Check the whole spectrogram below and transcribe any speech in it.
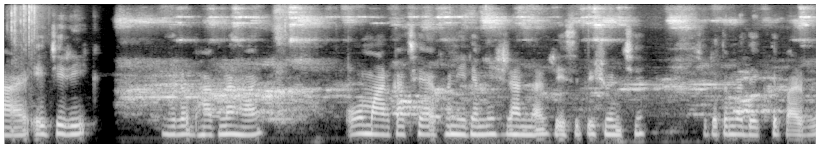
আর এই যে রিক হলো ভাগনা হয়। ও মার কাছে এখন নিরামিষ রান্নার রেসিপি শুনছে সেটা তোমরা দেখতে পারবে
